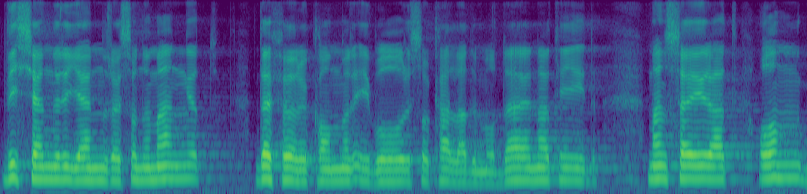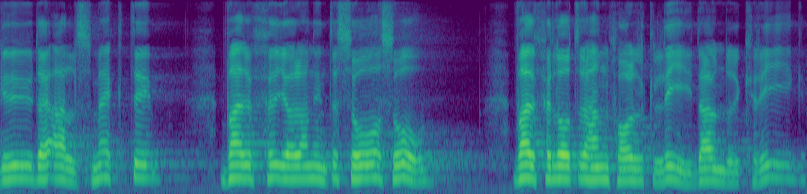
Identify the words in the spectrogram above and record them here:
Vi känner igen resonemanget. Det förekommer i vår så kallade moderna tid. Man säger att om Gud är allsmäktig, varför gör han inte så och så? Varför låter han folk lida under krig?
